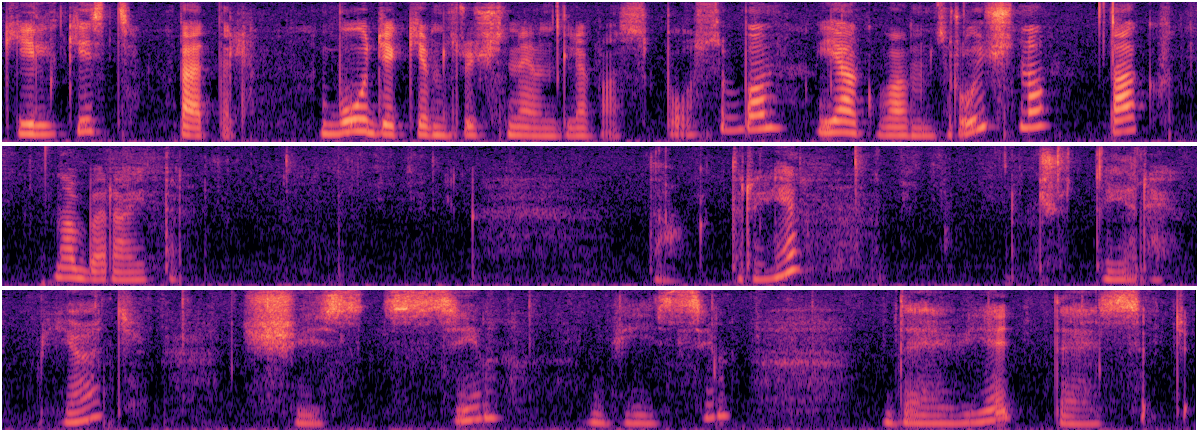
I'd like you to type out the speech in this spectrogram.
кількість петель. Будь-яким зручним для вас способом. Як вам зручно, так набирайте. Так, 3, 4, 5, 6, 7, 8, 9, 10,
